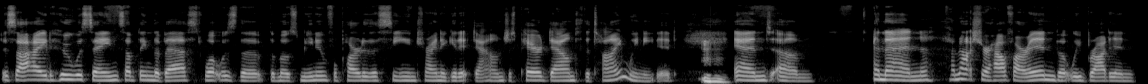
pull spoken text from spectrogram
decide who was saying something the best, what was the the most meaningful part of the scene, trying to get it down, just pared down to the time we needed, mm-hmm. and um, and then I'm not sure how far in, but we brought in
